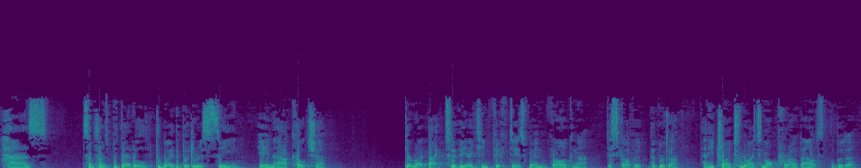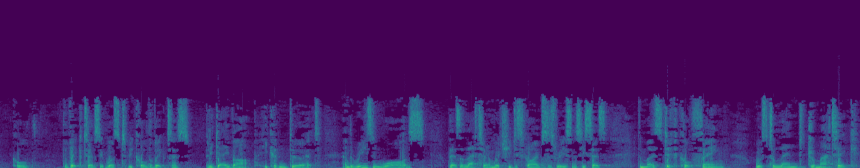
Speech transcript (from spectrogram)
has sometimes bedeviled the way the Buddha is seen in our culture. Go right back to the 1850s when Wagner discovered the Buddha, and he tried to write an opera about the Buddha called The Victors. It was to be called The Victors. But he gave up. He couldn't do it. And the reason was there's a letter in which he describes his reasons. He says, The most difficult thing was to lend dramatic,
